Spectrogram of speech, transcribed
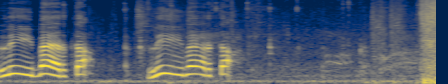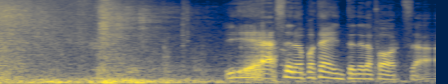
Libertà! Libertà! Yeah, sono potente nella forza!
